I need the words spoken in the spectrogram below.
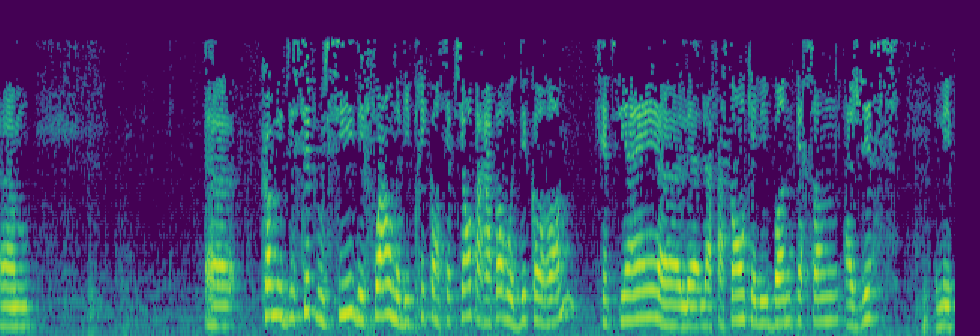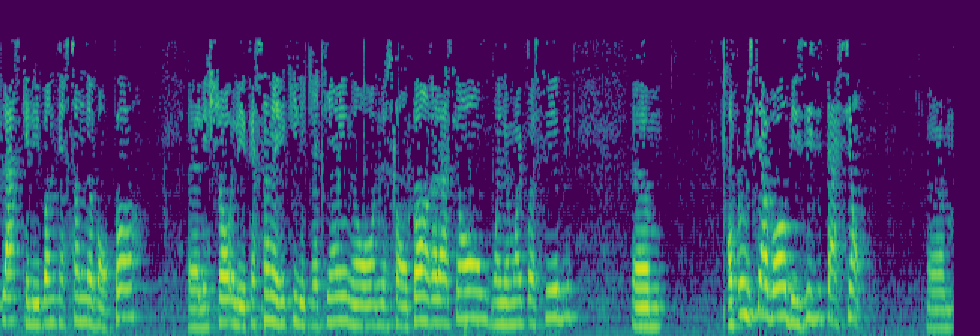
Euh, euh, comme les disciples aussi, des fois, on a des préconceptions par rapport au décorum chrétien, la, façon que les bonnes personnes agissent les places que les bonnes personnes ne vont pas, euh, les, personnes avec qui les chrétiens ne sont pas en relation, moins le moins possible. Euh, on peut aussi avoir des hésitations euh,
